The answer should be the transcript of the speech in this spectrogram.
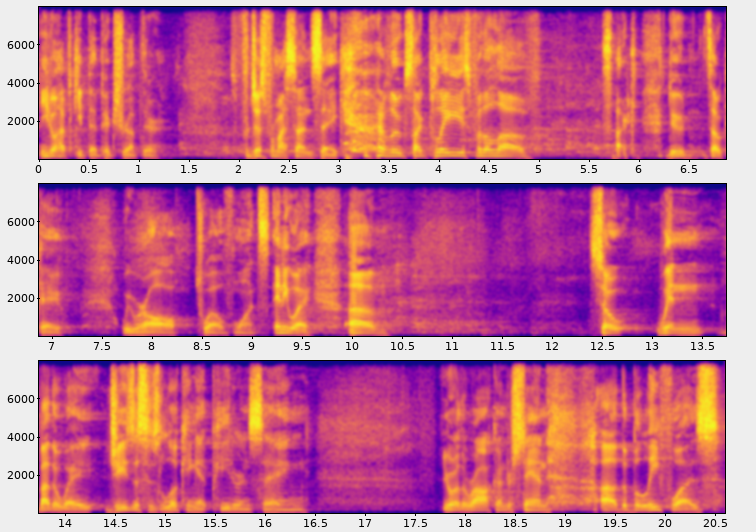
You don't have to keep that picture up there, for, just for my son's sake. Luke's like, please, for the love. It's like, dude, it's okay. We were all 12 once. Anyway, um, so when, by the way, Jesus is looking at Peter and saying, You are the rock, understand, uh, the belief was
